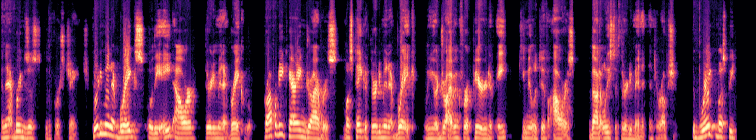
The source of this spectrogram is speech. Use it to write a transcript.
And that brings us to the first change 30 minute breaks or the 8 hour 30 minute break rule. Property carrying drivers must take a 30 minute break when you are driving for a period of 8 cumulative hours without at least a 30 minute interruption. The break must be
